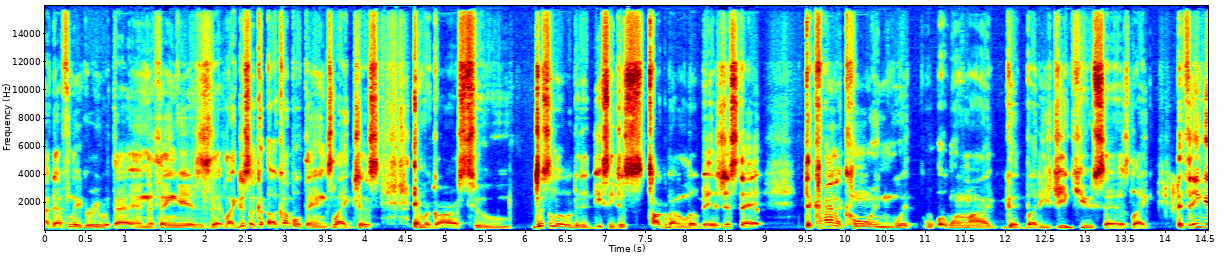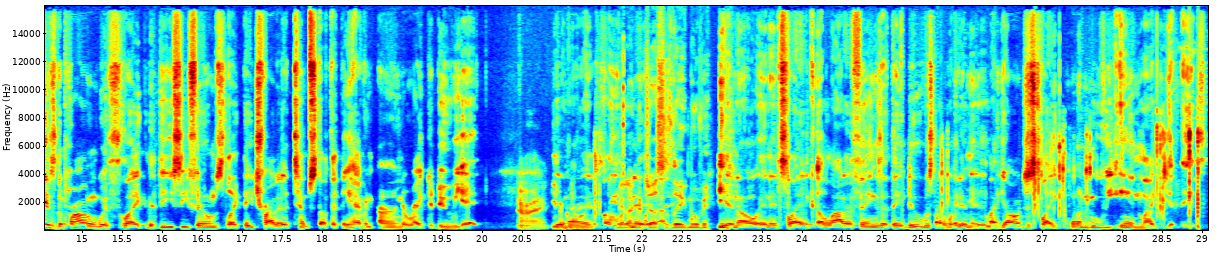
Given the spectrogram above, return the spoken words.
I definitely agree with that. And the thing is, is that like just a, a couple things, like just in regards to just a little bit of DC, just talk about it a little bit. It's just that the kind of coin with what one of my good buddies GQ says, like the thing is the problem with like the DC films, like they try to attempt stuff that they haven't earned the right to do yet. All right. You know, it's I mean, like a Justice League movie. you know, and it's like a lot of things that they do was like, wait a minute, like y'all just like one movie in, like, it's,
